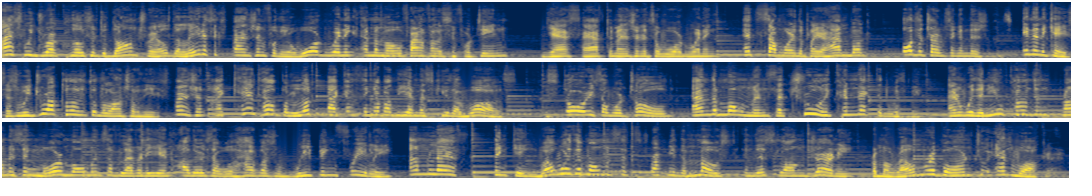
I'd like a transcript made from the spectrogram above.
As we draw closer to Dawntrail, the latest expansion for the award-winning MMO Final Fantasy XIV, yes, I have to mention it's award-winning, it's somewhere in the player handbook, or the terms and conditions. In any case, as we draw closer to the launch of the expansion, I can't help but look back and think about the MSQ that was, the stories that were told, and the moments that truly connected with me. And with the new content promising more moments of levity and others that will have us weeping freely, I'm left thinking what were the moments that struck me the most in this long journey from A Realm Reborn to Endwalker.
